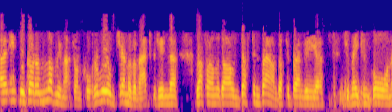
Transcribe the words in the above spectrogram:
uh, we've got a lovely match on court, a real gem of a match between uh, Rafael Nadal and Dustin Brown. Dustin Brown, the uh, Jamaican-born,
